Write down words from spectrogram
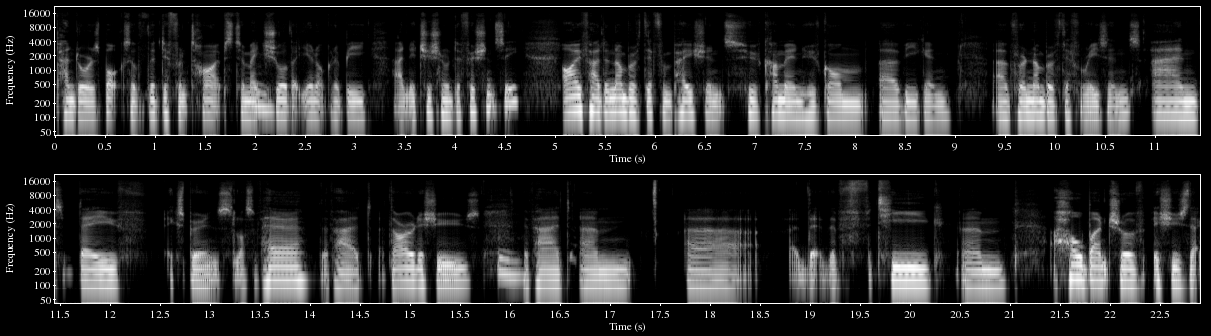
Pandora's box of the different types to make Hmm. sure that you're not going to be at nutritional deficiency. I've had a number of different patients who've come in who've gone uh, vegan uh, for a number of different reasons, and they've experienced loss of hair. They've had thyroid issues. They've had um, uh, the, the fatigue, um, a whole bunch of issues that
